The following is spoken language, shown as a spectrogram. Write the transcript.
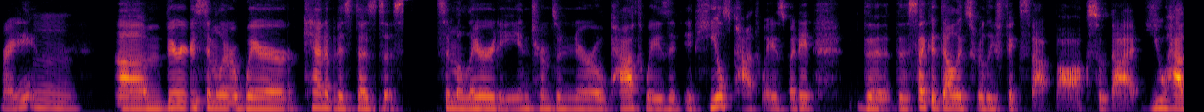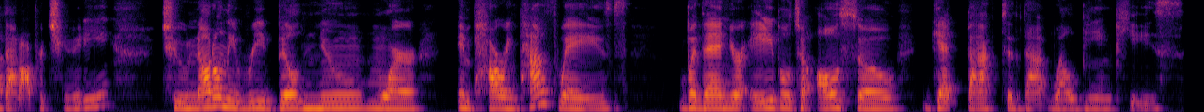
right mm. Um very similar where cannabis does a similarity in terms of neural pathways. It, it heals pathways, but it the the psychedelics really fix that box so that you have that opportunity to not only rebuild new, more empowering pathways, but then you're able to also get back to that well-being piece.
